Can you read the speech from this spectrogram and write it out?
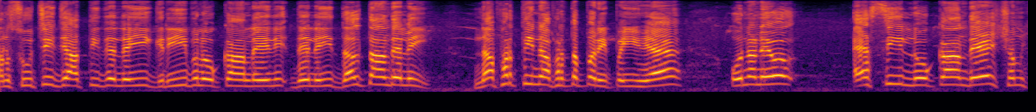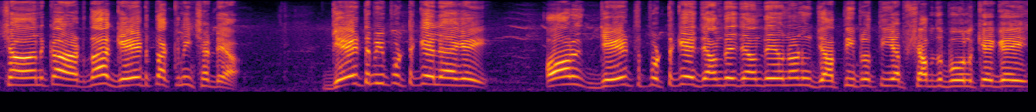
ਅਨੁਸੂਚਿਤ ਜਾਤੀ ਦੇ ਲਈ, ਗਰੀਬ ਲੋਕਾਂ ਲਈ, ਦੇ ਲਈ, ਦਲਤਾਂ ਦੇ ਲਈ ਨਫ਼ਰਤ ਹੀ ਨਫ਼ਰਤ ਭਰੀ ਪਈ ਹੈ। ਉਹਨਾਂ ਨੇ ਉਹ ਐਸੀ ਲੋਕਾਂ ਦੇ ਸ਼ਮਸ਼ਾਨ ਘਾਟ ਦਾ ਗੇਟ ਤੱਕ ਨਹੀਂ ਛੱਡਿਆ। ਗੇਟ ਵੀ ਪੁੱਟ ਕੇ ਲੈ ਗਏ ਔਰ ਗੇਟ ਪੁੱਟ ਕੇ ਜਾਂਦੇ ਜਾਂਦੇ ਉਹਨਾਂ ਨੂੰ ਜਾਤੀ ਪ੍ਰਤੀ ਅਪਸ਼ਬਦ ਬੋਲ ਕੇ ਗਏ,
